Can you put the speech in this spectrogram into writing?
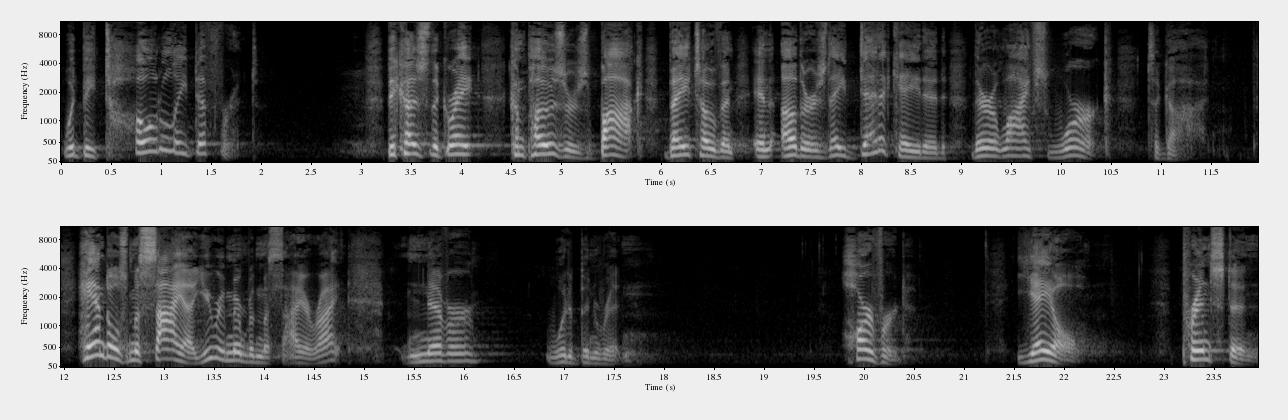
would be totally different because the great composers, Bach, Beethoven, and others, they dedicated their life's work to God. Handel's Messiah, you remember Messiah, right? Never would have been written. Harvard, Yale, Princeton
